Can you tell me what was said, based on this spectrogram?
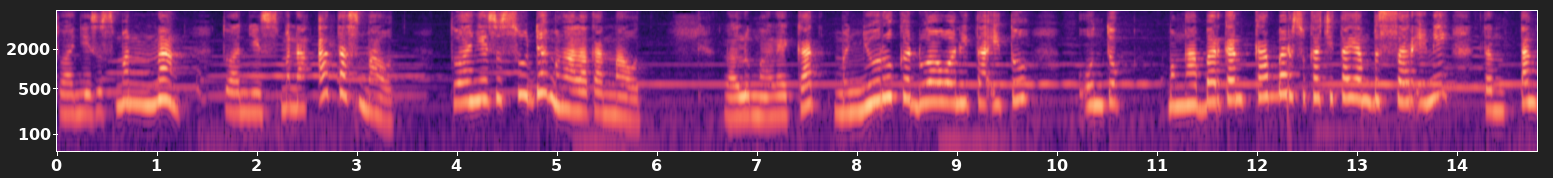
Tuhan Yesus menang. Tuhan Yesus menang atas maut. Tuhan Yesus sudah mengalahkan maut. Lalu malaikat menyuruh kedua wanita itu untuk mengabarkan kabar sukacita yang besar ini tentang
